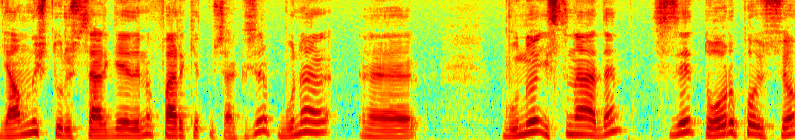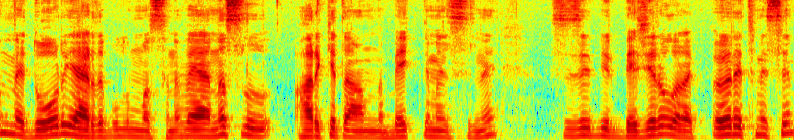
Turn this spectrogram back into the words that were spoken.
yanlış duruş sergilediğini fark etmiş arkadaşlar. Buna e, bunu istinaden size doğru pozisyon ve doğru yerde bulunmasını veya nasıl hareket anını beklemesini size bir beceri olarak öğretmesi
